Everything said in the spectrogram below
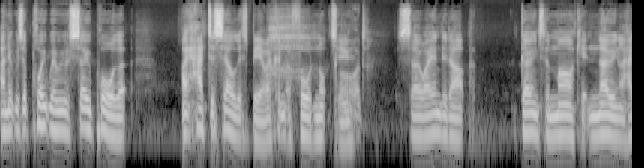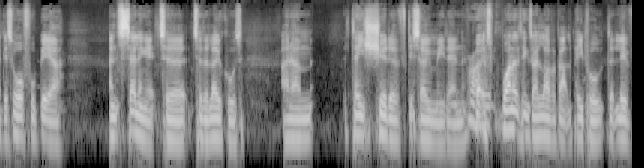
and it was a point where we were so poor that I had to sell this beer. I couldn't afford not to. God. So I ended up going to the market, knowing I had this awful beer, and selling it to to the locals, and um, they should have disowned me then. But it's one of the things I love about the people that live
